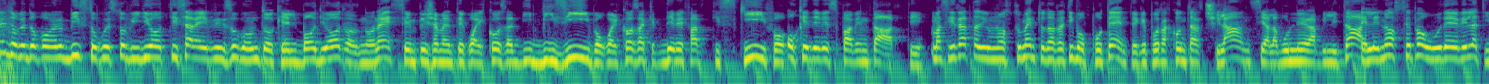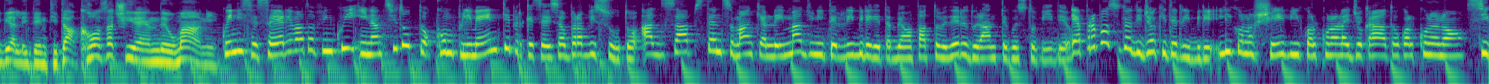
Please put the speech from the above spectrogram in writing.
Credo che dopo aver visto questo video ti sarei reso conto che il body horror non è semplicemente qualcosa di visivo, qualcosa che deve farti schifo o che deve spaventarti, ma si tratta di uno strumento narrativo potente che può raccontarci l'ansia, la vulnerabilità e le nostre paure relative all'identità. Cosa ci rende umani? Quindi se sei arrivato fin qui, innanzitutto complimenti perché sei sopravvissuto al substance ma anche alle immagini terribili che ti abbiamo fatto vedere durante questo video. E a proposito di giochi terribili, li conoscevi? Qualcuno l'hai giocato? Qualcuno no? Sì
